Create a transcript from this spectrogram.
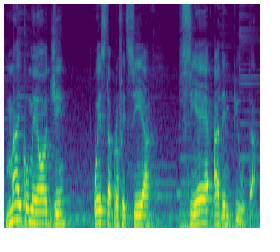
Mai come oggi questa profezia si è adempiuta.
